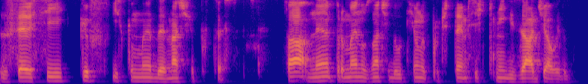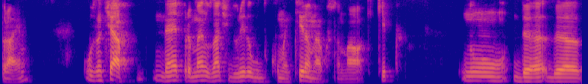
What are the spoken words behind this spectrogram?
за себе си какъв искаме да е нашия процес. Това не непременно значи да отиваме да прочетем всички книги за Agile и да го правим. Означава, не непременно значи дори да го документираме, ако съм малък екип, но да, да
